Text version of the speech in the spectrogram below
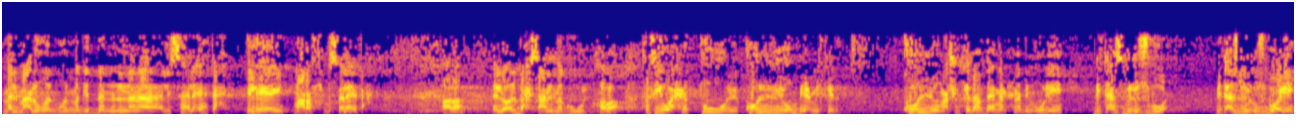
ما المعلومة المهمة جدا إن أنا لسه هلاقيها تحت. اللي هي إيه؟ ما أعرفش بس هلاقيها تحت. خلاص؟ اللي هو البحث عن المجهول. خلاص؟ ففي واحد طول كل يوم بيعمل كده. كل يوم عشان كده دايما إحنا بنقول إيه؟ بيتقاس بالأسبوع. بيتقاس بالأسبوع ليه؟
